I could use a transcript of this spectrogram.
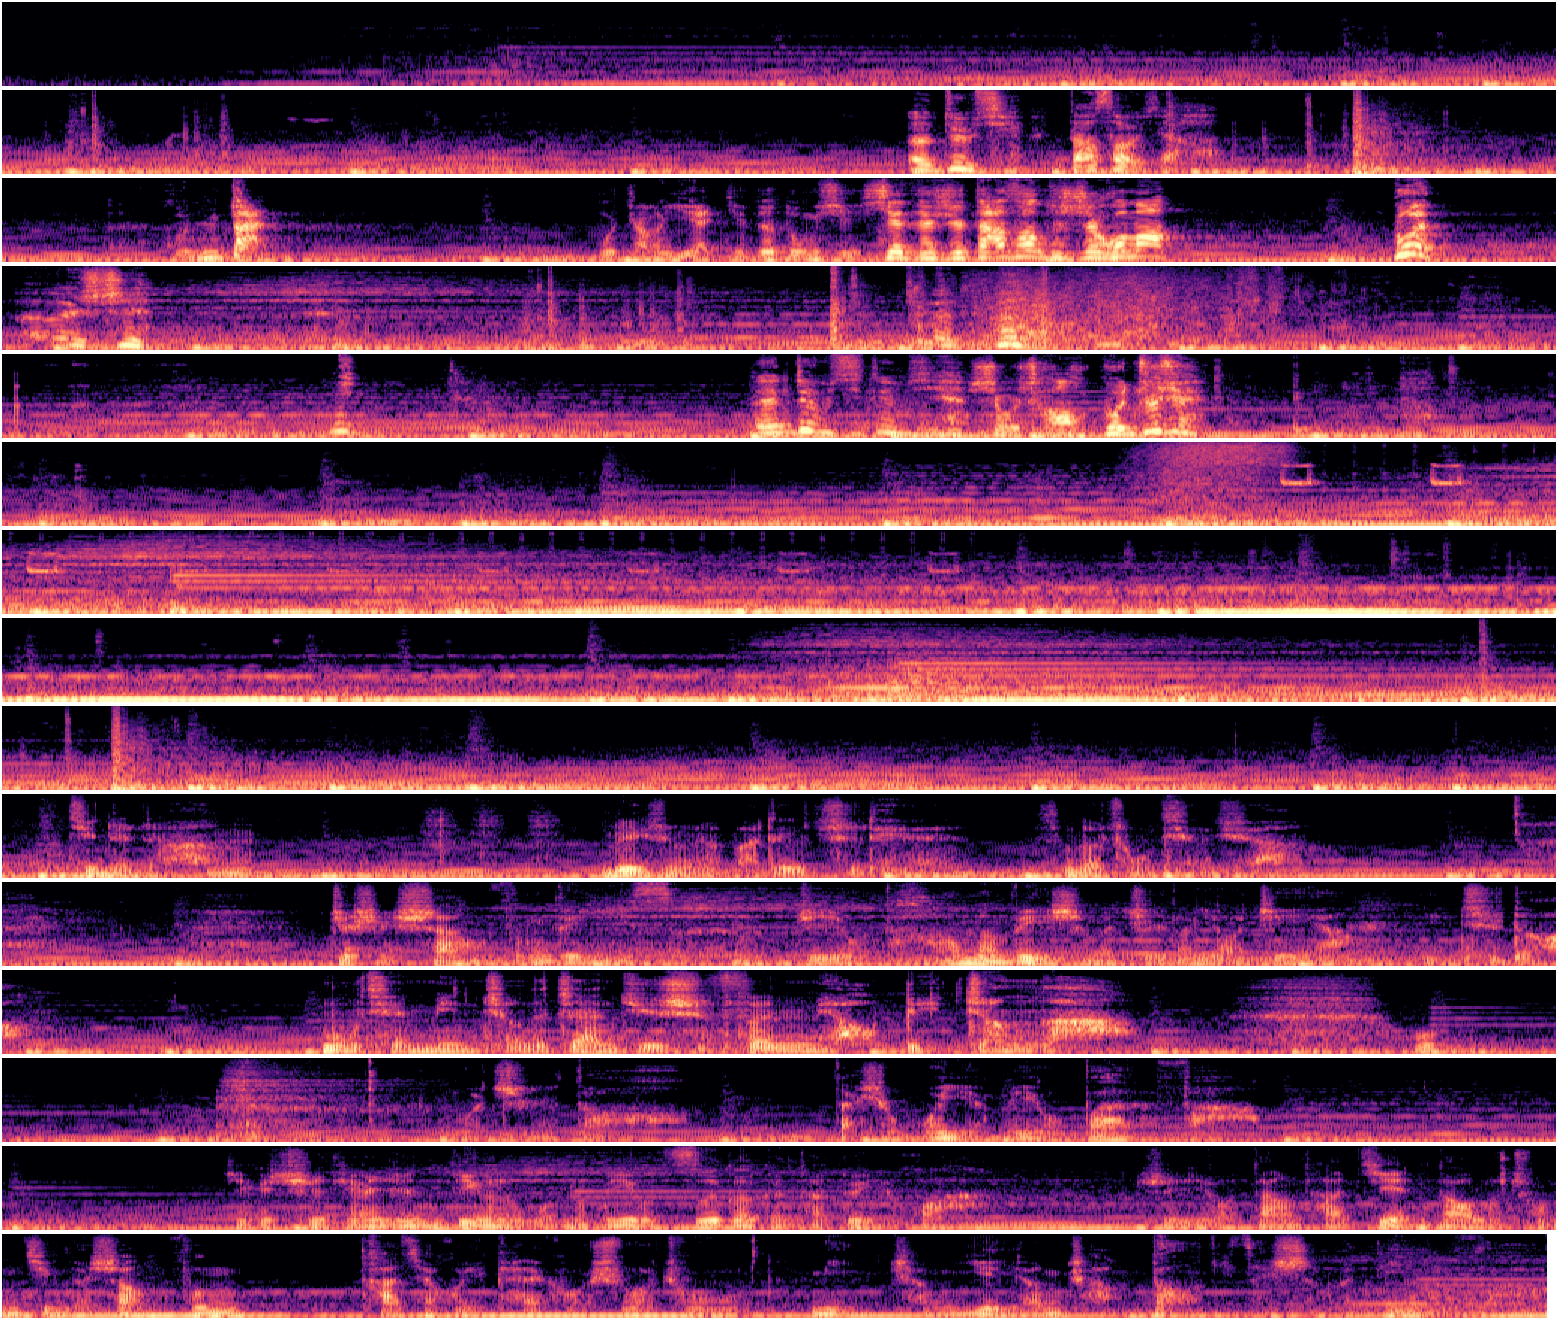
呃，对不起，打扫一下。混蛋，不长眼睛的东西！现在是打扫的时候吗？滚！呃，是。你，呃，对不起，对不起，收拾好，滚出去！金站长，为什么要把这个池田送到重庆去啊？这是上峰的意思，只有他们为什么知道要这样？你知道，目前闽城的战局是分秒必争啊！我我知道，但是我也没有办法。这个池田认定了我们没有资格跟他对话，只有当他见到了重庆的上峰，他才会开口说出闵城叶阳厂到底在什么地方。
